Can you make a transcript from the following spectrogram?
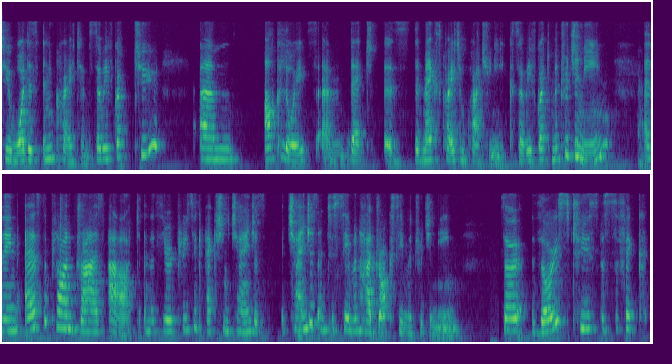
to what is in kratom so we've got two um, alkaloids um, that is that makes kratom quite unique so we've got mitragynine and then as the plant dries out and the therapeutic action changes, it changes into 7 hydroxymitragynine. So those two specific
